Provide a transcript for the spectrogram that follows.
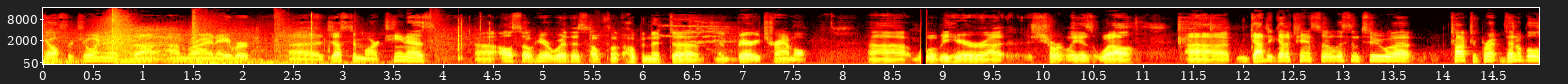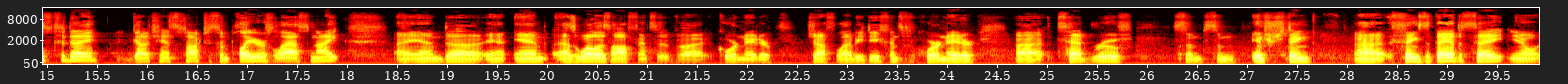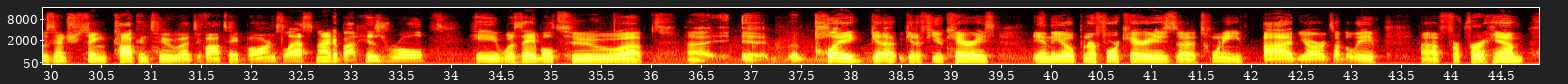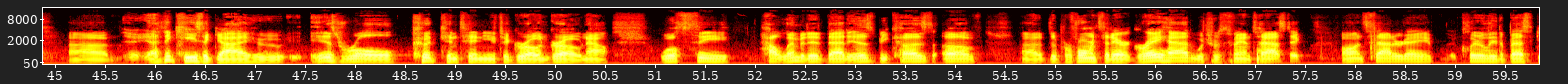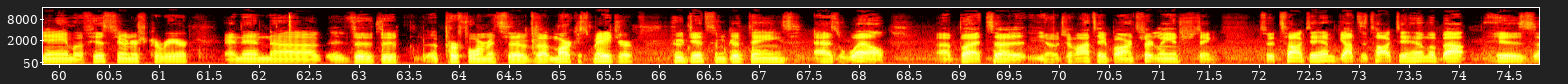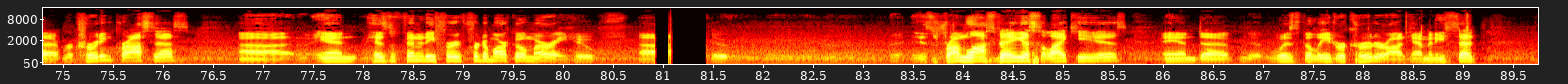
Y'all for joining us. Uh, I'm Ryan Aber. Uh, Justin Martinez uh, also here with us, hoping that uh, Berry Tramel uh, will be here uh, shortly as well. got to, got a chance to listen to talk to Brent Venables today. Got a chance to talk to some players last night, and and, and, as well as offensive coordinator Jeff Lebby, defensive coordinator Ted Roof. Some some interesting uh, things that they had to say. You know, it was interesting talking to uh, Jovantae Barnes last night about his role. He was able to uh, uh play, get a get a few carries in the opener, four carries, uh, 25 yards, I believe, for for him. I think he's a guy who his role could continue to grow and grow. Now, we'll see how limited that is because of the performance that Eric Gray had, which was fantastic on Saturday. Clearly, the best game of his Sooners career, and then uh, the the performance of uh, Marcus Major, who did some good things as well. Uh, but uh, you know, Jovantae Barnes certainly interesting to talk to him. Got to talk to him about his uh, recruiting process uh, and his affinity for for DeMarco Murray, who is from Las Vegas, like he is and uh, was the lead recruiter on him. And he said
